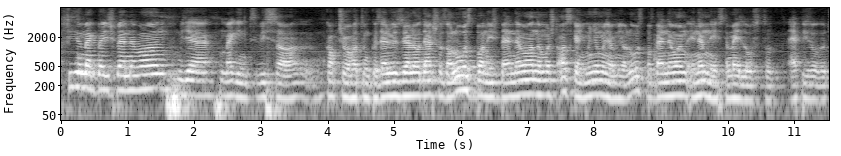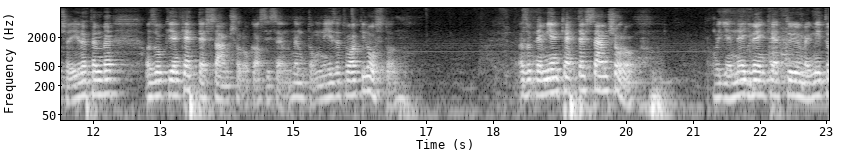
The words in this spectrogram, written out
Filmekben is benne van, ugye megint vissza kapcsolhatunk az előző előadáshoz, a Lostban is benne van, na most azt kell, hogy mondjam, hogy ami a Lostban benne van, én nem néztem egy Lost epizódot se életemben, azok ilyen kettes számsorok, azt hiszem. Nem tudom, nézett valaki Loston? Azok nem ilyen kettes számsorok? Hogy ilyen 42, meg mit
